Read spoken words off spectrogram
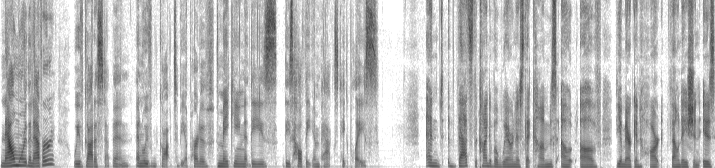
now more than ever, we've got to step in and we've got to be a part of making these these healthy impacts take place. And that's the kind of awareness that comes out of the American Heart Foundation is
